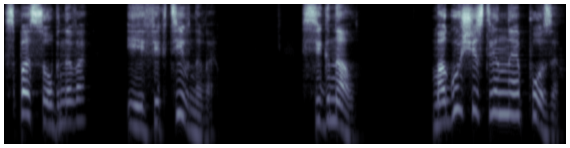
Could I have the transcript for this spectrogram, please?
способного и эффективного. Сигнал. Могущественная поза.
